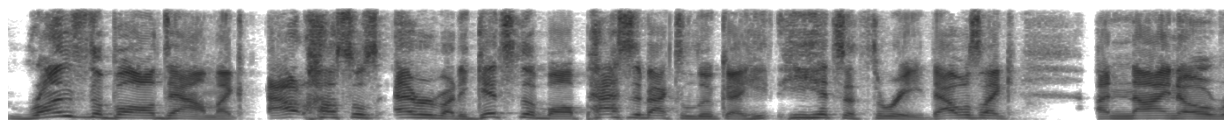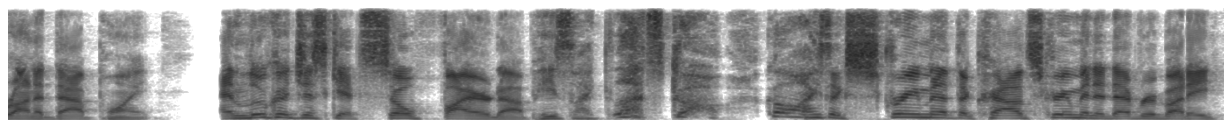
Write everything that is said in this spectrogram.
runs the ball down, like out hustles everybody, gets the ball, passes it back to Luka. He, he hits a three. That was like a 9 0 run at that point. And Luka just gets so fired up. He's like, let's go, go on. He's like screaming at the crowd, screaming at everybody.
